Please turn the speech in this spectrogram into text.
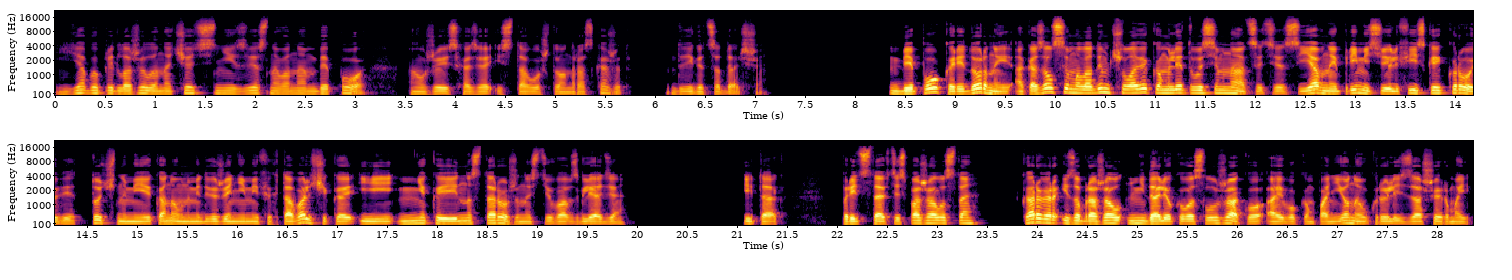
Я бы предложила начать с неизвестного нам Бепо а уже исходя из того, что он расскажет, двигаться дальше. Бепо, коридорный, оказался молодым человеком лет 18 с явной примесью эльфийской крови, точными и экономными движениями фехтовальщика и некой настороженностью во взгляде. Итак, представьтесь, пожалуйста. Карвер изображал недалекого служаку, а его компаньоны укрылись за ширмой.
